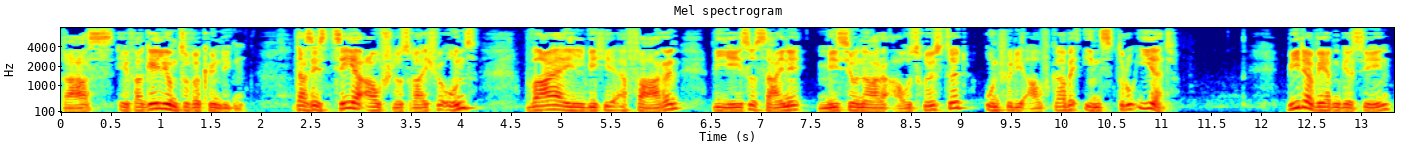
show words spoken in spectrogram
Das Evangelium zu verkündigen. Das ist sehr aufschlussreich für uns, weil wir hier erfahren, wie Jesus seine Missionare ausrüstet und für die Aufgabe instruiert. Wieder werden wir sehen,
